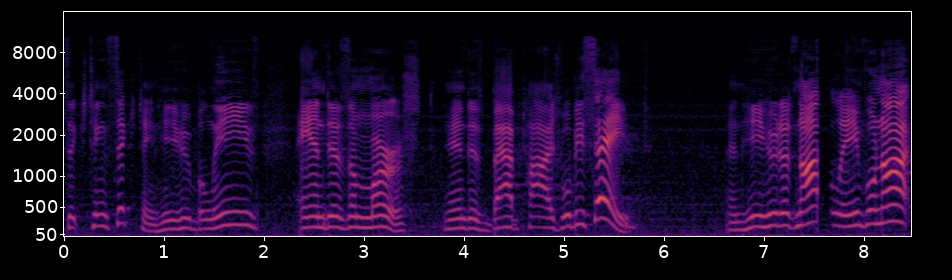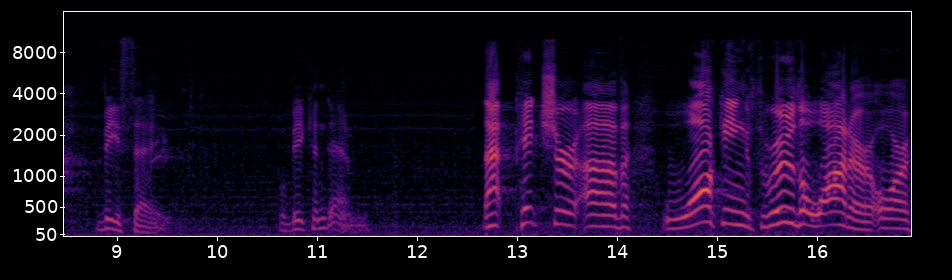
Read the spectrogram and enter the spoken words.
16 16. He who believes and is immersed and is baptized will be saved. And he who does not believe will not be saved, will be condemned. That picture of walking through the water or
